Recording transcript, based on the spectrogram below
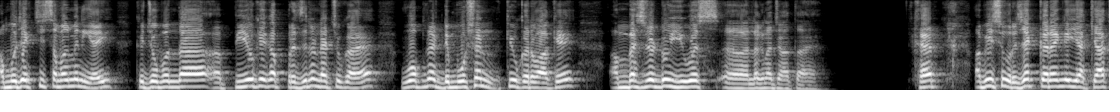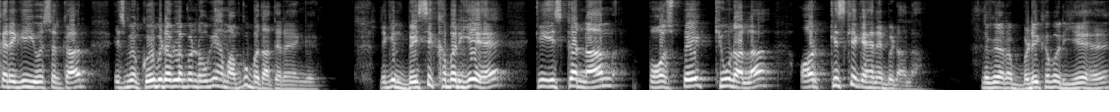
अब मुझे एक चीज़ समझ में नहीं आई कि जो बंदा पीओके का प्रेसिडेंट रह चुका है, वो अपना डिमोशन क्यों करवा के अम्बेसडर टू यूएस लगना चाहता है? खैर अभी इसको रिजेक्ट करेंगे या क्या करेगी यूएस सरकार, इसमें कोई भी डेवलपमेंट होगी, हम आपको बताते रहेंगे। लेकिन बेसिक खबर यह है कि इसका नाम पॉज पे क्यों डाला और किसके कहने पे डाला। देखो यार बड़ी खबर यह है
